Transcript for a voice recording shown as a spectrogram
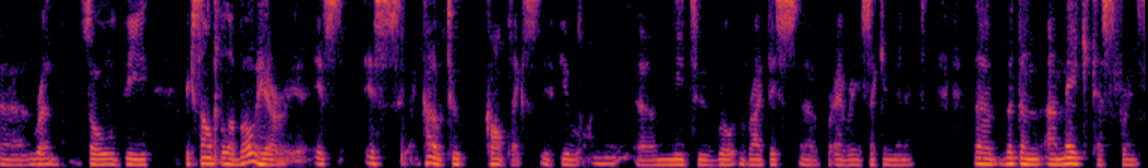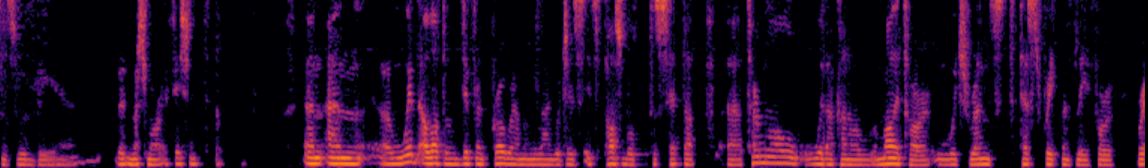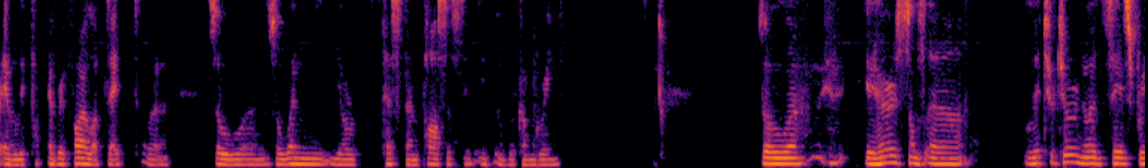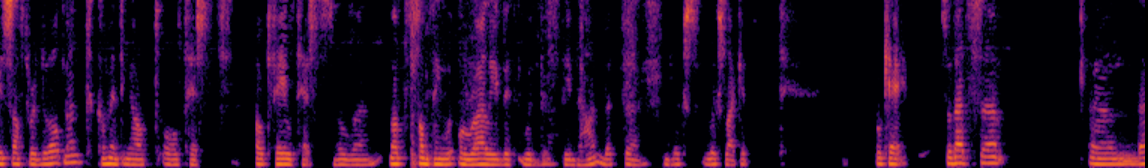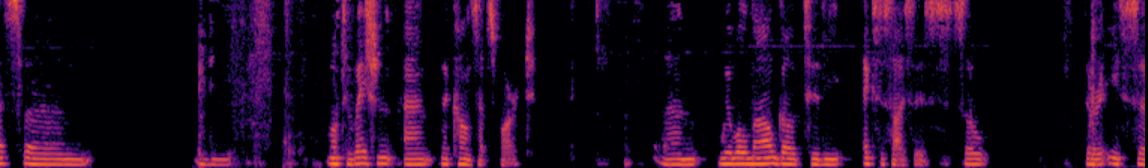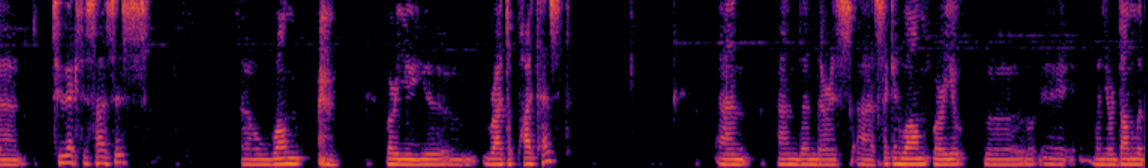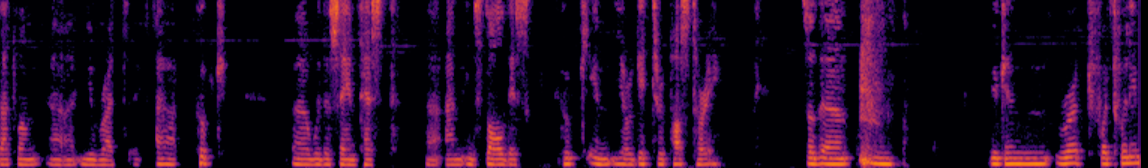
uh, run. So the example above here is is kind of too complex if you uh, need to write this uh, for every second minute. Uh, but then a make test, for instance, would be uh, much more efficient. And, and uh, with a lot of different programming languages, it's possible to set up a terminal with a kind of monitor which runs tests frequently for for every every file update. Uh, so uh, so when your test then passes, it, it will become green. So uh, here is some literature. No, it says free software development, commenting out all tests, out failed tests. So uh, not something O'Reilly that would be behind, but uh, looks looks like it. Okay, so that's um, um, that's um, the motivation and the concepts part. Um, we will now go to the exercises. So there is uh, two exercises. Uh, one where you, you write a PyTest and and then there is a second one where you when you're done with that one, uh, you write a hook uh, with the same test and install this hook in your Git repository. So the you can work for 20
